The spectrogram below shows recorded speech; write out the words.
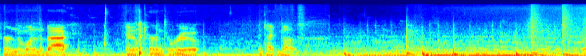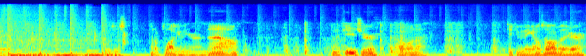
turn the one in the back and it'll turn through and tighten both. Plug in here. Now, in the future, I want to take anything else off of there,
